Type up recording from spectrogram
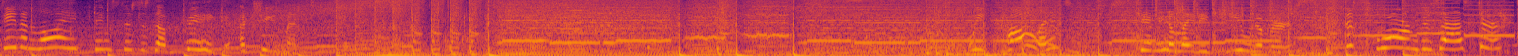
Stephen Lloyd thinks this is a big achievement. We call it Simulated Universe, the Swarm Disaster.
